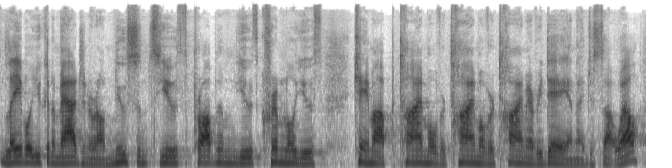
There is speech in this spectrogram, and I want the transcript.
label you can imagine around nuisance youth, problem youth, criminal youth came up time over time over time every day. And I just thought, well,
